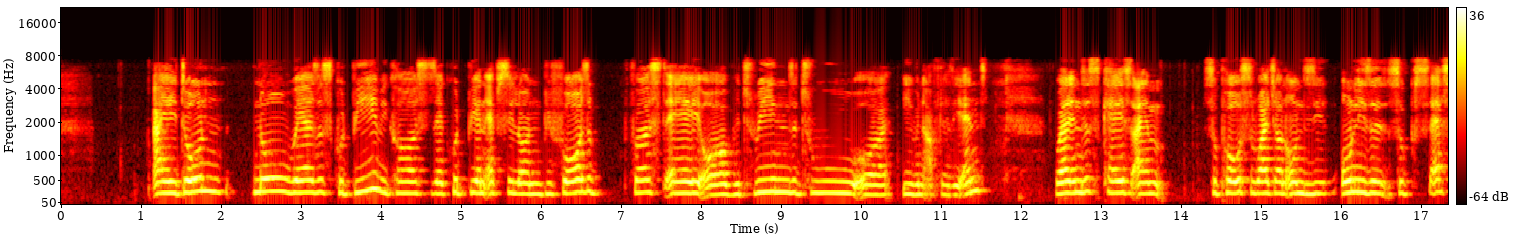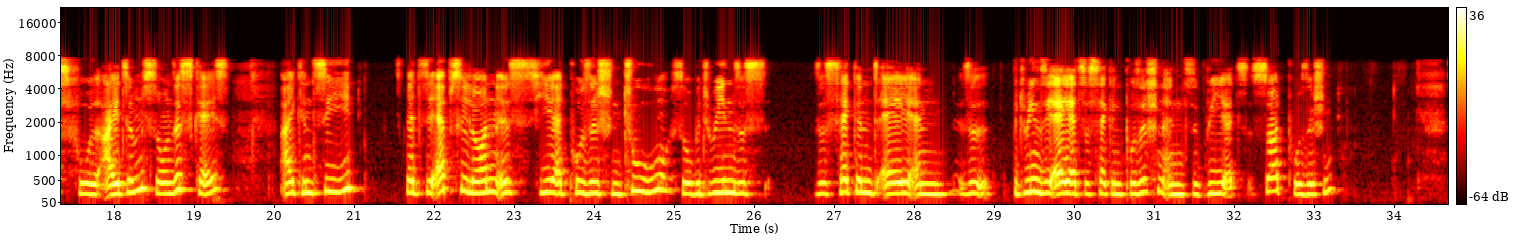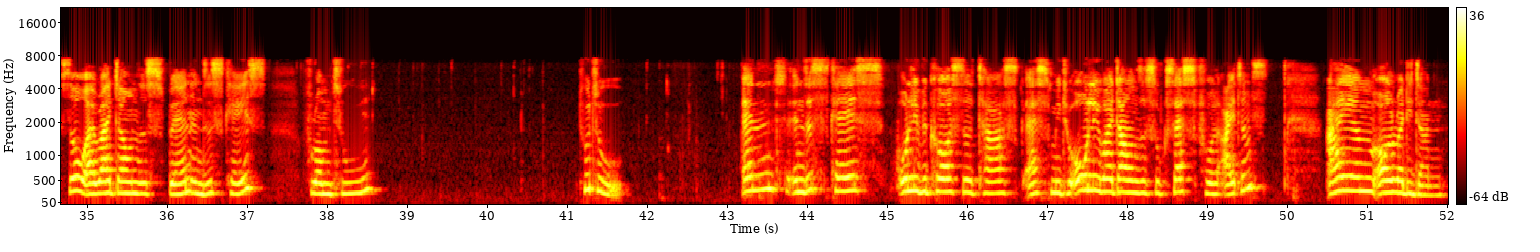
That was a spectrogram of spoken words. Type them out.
I don't know where this could be because there could be an epsilon before the first A or between the two or even after the end. Well, in this case, I'm supposed to write down only, only the successful items. So in this case, I can see that the epsilon is here at position 2, so between this, the second A and the, between the A at the second position and the B at the third position. So I write down the span in this case from 2 to 2. And in this case, only because the task asked me to only write down the successful items, I am already done.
